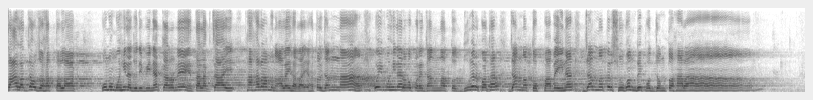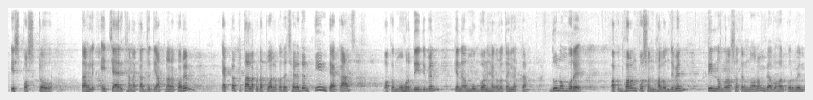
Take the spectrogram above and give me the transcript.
সালাত যাও জহাত তালাক। কোন মহিলা যদি বিনা কারণে তালাক চাই ফাহারামুন আলাইহা রাইহাতুল জান্নাহ। ওই মহিলার ওপরে জান্নাত তো দূরের কথা, জান্নাত তো পাবেই না, জান্নাতের সুগন্ধি পর্যন্ত হারাম। স্পষ্ট। তাহলে এই চারখানা কাজ যদি আপনারা করেন একটা তো তালাকটা পরের কথা ছেড়ে দেন, তিনটা কাজ ওকে মোহর দিয়ে দিবেন। কেন ওর মুখ বন হয়ে গেল তাহলে একটা। দু নম্বরে ওকে ভরণ পোষণ ভালো দিবেন, তিন নম্বরের সাথে নরম ব্যবহার করবেন।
